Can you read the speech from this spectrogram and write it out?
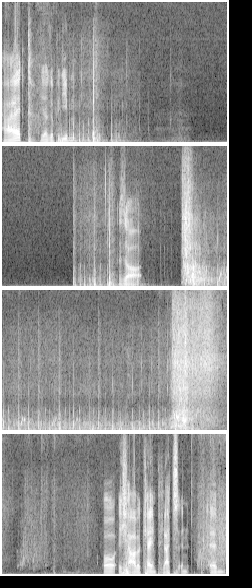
Halt, hier geblieben. So, Oh, ich habe keinen Platz in... Ähm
